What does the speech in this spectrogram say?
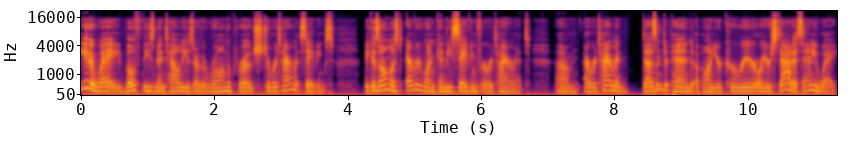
Either way, both these mentalities are the wrong approach to retirement savings because almost everyone can be saving for retirement. Um, our retirement doesn't depend upon your career or your status anyway.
